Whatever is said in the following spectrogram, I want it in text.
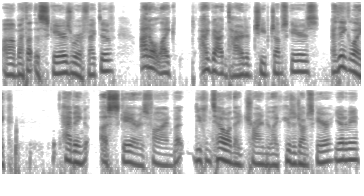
Um, I thought the scares were effective. I don't like. I've gotten tired of cheap jump scares. I think like having a scare is fine, but you can tell when they try and be like, "Here's a jump scare." You know what I mean?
